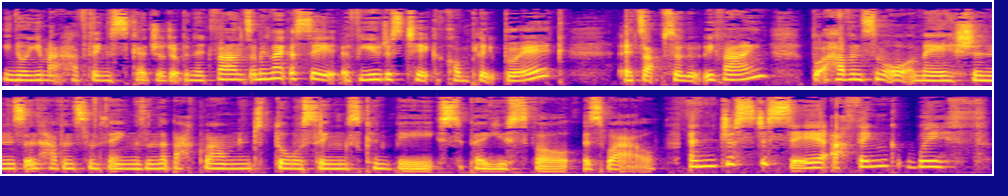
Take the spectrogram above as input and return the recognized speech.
you know, you might have things scheduled up in advance. I mean, like I say, if you just take a complete break, it's absolutely fine. But having some automations and having some things in the background, those things can be super useful as well. And just to say, I think with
